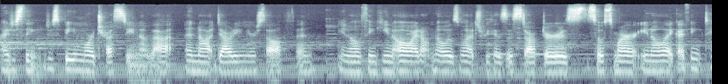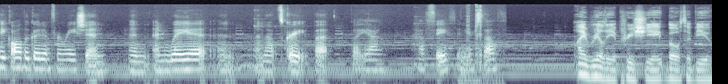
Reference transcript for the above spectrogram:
I just think just being more trusting of that and not doubting yourself and you know thinking oh I don't know as much because this doctor is so smart you know like I think take all the good information and and weigh it and and that's great but but yeah have faith in yourself I really appreciate both of you.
